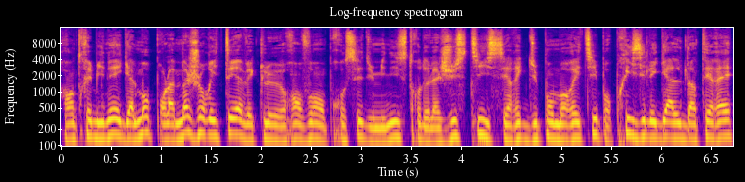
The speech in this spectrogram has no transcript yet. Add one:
Rentrée minée également pour la majorité avec le renvoi en procès du ministre de la Justice, Éric Dupont-Moretti, pour prise illégale d'intérêt,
